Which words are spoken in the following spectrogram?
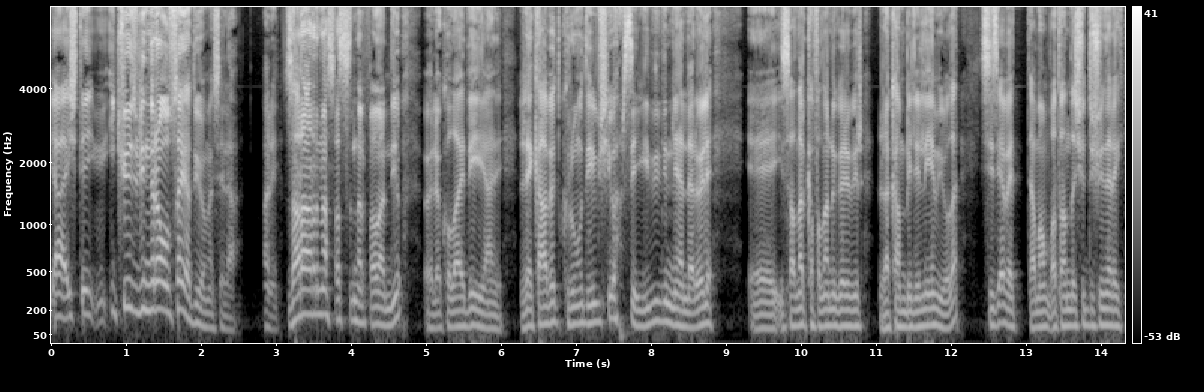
ya işte 200 bin lira olsa ya diyor mesela. Hani zararına satsınlar falan diyor. Öyle kolay değil yani. Rekabet kurumu diye bir şey var sevgili dinleyenler. Öyle e, insanlar kafalarına göre bir rakam belirleyemiyorlar. Siz evet tamam vatandaşı düşünerek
